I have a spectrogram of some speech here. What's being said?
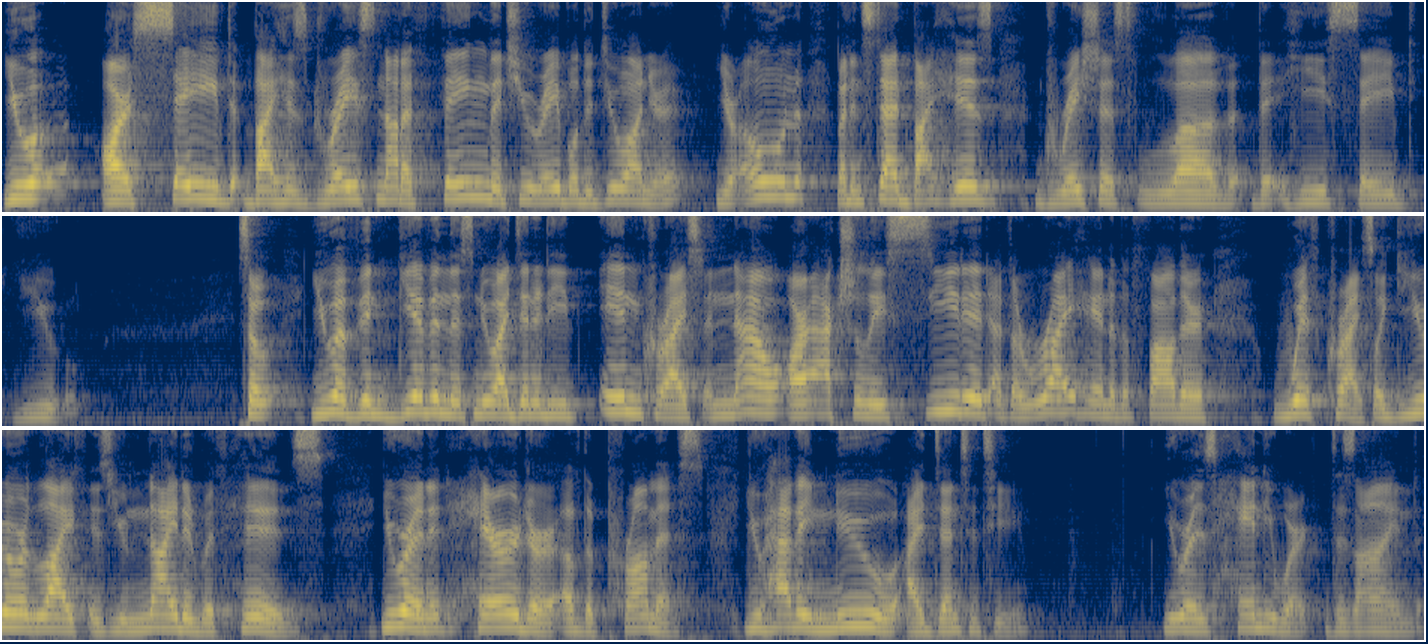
You are saved by His grace, not a thing that you were able to do on your, your own, but instead by His gracious love that He saved you. So you have been given this new identity in Christ and now are actually seated at the right hand of the Father with Christ. Like your life is united with His. You are an inheritor of the promise. You have a new identity. You are his handiwork designed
